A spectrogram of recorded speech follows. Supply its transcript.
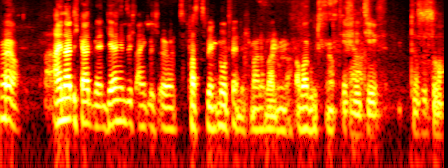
Ja, ja. Einheitlichkeit wäre in der Hinsicht eigentlich äh, fast zwingend notwendig, meiner Meinung nach. Aber gut. Ja. Definitiv. Das ist so.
